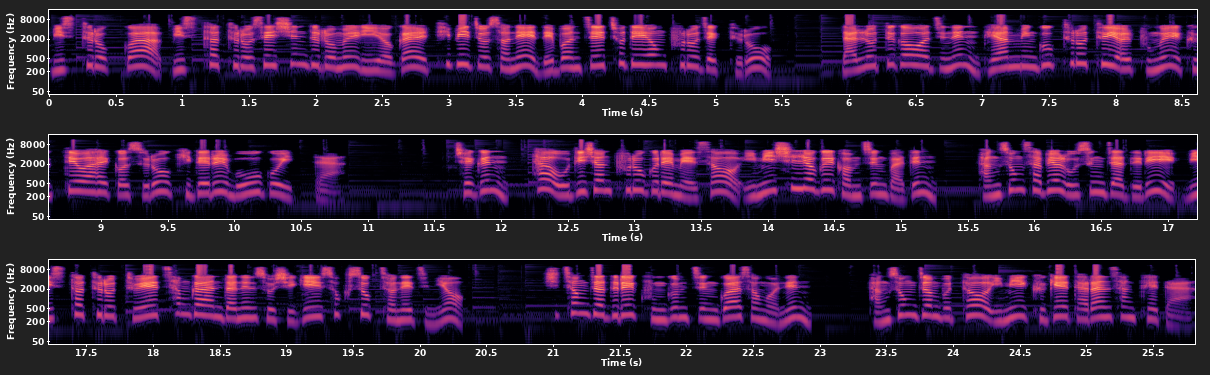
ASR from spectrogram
미스트롯과 미스터 트롯의 신드롬을 이어갈 TV조선의 네 번째 초대형 프로젝트로 날로 뜨거워지는 대한민국 트로트 열풍을 극대화할 것으로 기대를 모으고 있다. 최근 타 오디션 프로그램에서 이미 실력을 검증받은 방송사별 우승자들이 미스터 트로트에 참가한다는 소식이 속속 전해지며 시청자들의 궁금증과 성원은 방송 전부터 이미 극에 달한 상태다.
